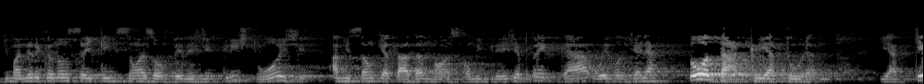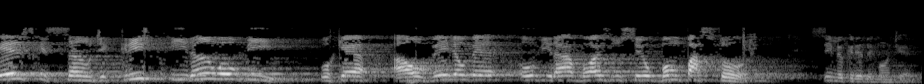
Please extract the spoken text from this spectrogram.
de maneira que eu não sei quem são as ovelhas de Cristo hoje, a missão que é dada a nós como igreja é pregar o evangelho a toda a criatura. E aqueles que são de Cristo irão ouvir, porque a ovelha ouvirá a voz do seu bom pastor. Sim, meu querido irmão Diego.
